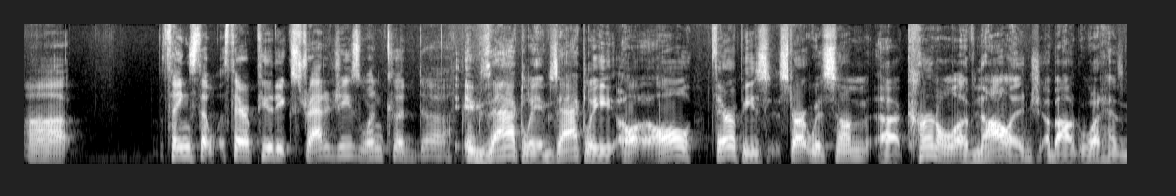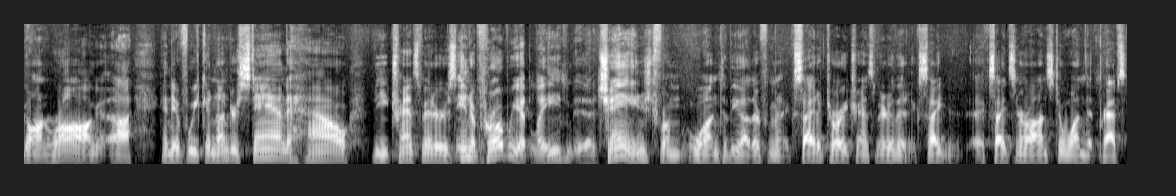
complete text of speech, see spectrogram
uh, things that therapeutic strategies one could. Uh... Exactly, exactly. All, all, therapies start with some uh, kernel of knowledge about what has gone wrong. Uh, and if we can understand how the transmitters inappropriately uh, changed from one to the other, from an excitatory transmitter that excite, excites neurons to one that perhaps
